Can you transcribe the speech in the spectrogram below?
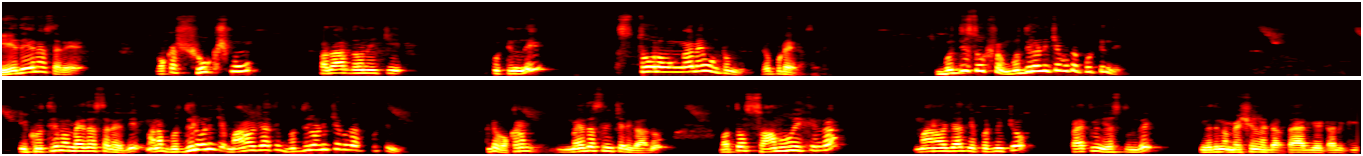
ఏదైనా సరే ఒక సూక్ష్మ పదార్థం నుంచి పుట్టింది స్థూలంగానే ఉంటుంది ఎప్పుడైనా సరే. బుద్ధి సూక్ష్మం బుద్ధిలో నుంచే కూడా పుట్టింది. ఈ కృత్రిమ మేధస్సు అనేది మన బుద్ధిలో నుంచి మానవ జాతి బుద్ధిలో నుంచే కూడా పుట్టింది. అంటే ఒకరి మేధస్సు నుంచని కాదు మొత్తం సామూహికంగా మానవ జాతి ఎప్పటి నుంచో ప్రయత్నం చేస్తుంది ఈ విధంగా మెషిన్లు తయారు చేయడానికి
